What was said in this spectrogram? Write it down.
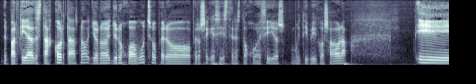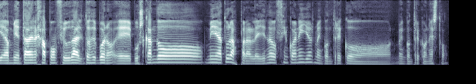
de partidas de estas cortas, ¿no? Yo no, yo no he jugado mucho, pero, pero sé que existen estos jueguecillos muy típicos ahora. Y ambientada en el Japón feudal. Entonces, bueno, eh, buscando miniaturas para Leyenda de los Cinco Anillos, me encontré con, me encontré con esto.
